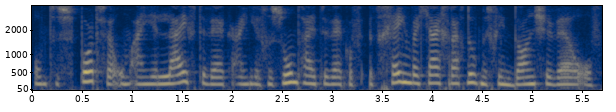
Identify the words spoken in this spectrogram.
om te sporten, om aan je lijf te werken, aan je gezondheid te werken. Of hetgeen wat jij graag doet. Misschien dans je wel, of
